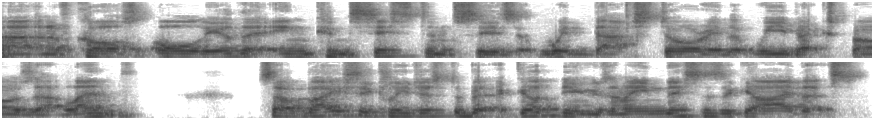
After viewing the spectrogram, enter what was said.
uh, and of course all the other inconsistencies with that story that we've exposed at length. So basically, just a bit of good news. I mean, this is a guy that's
